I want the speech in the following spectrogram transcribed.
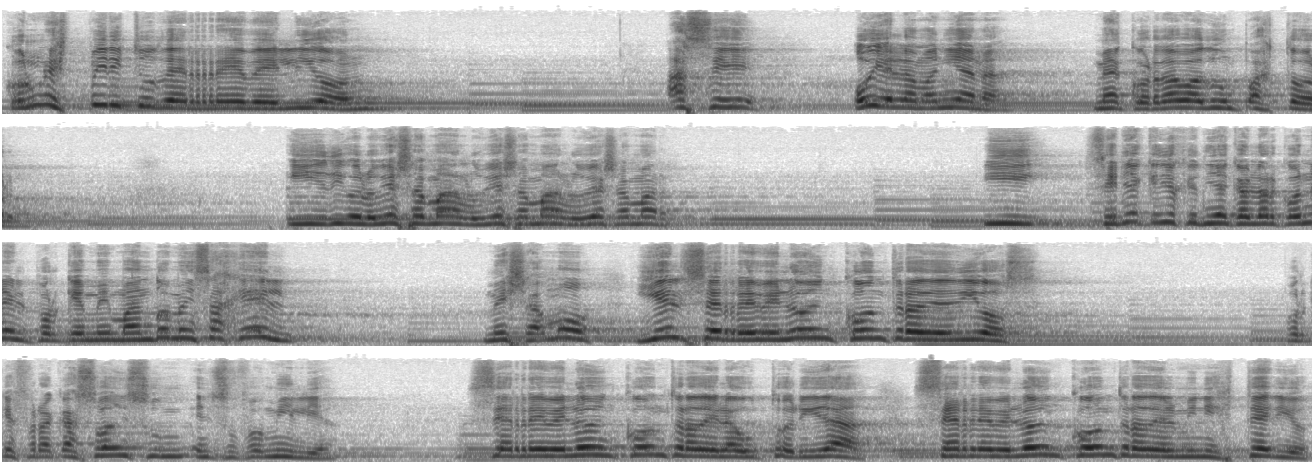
con un espíritu de rebelión. Hace hoy en la mañana me acordaba de un pastor y digo, lo voy a llamar, lo voy a llamar, lo voy a llamar. Y sería que Dios tenía que hablar con él, porque me mandó mensaje él. Me llamó y él se rebeló en contra de Dios, porque fracasó en su, en su familia. Se rebeló en contra de la autoridad, se rebeló en contra del ministerio.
